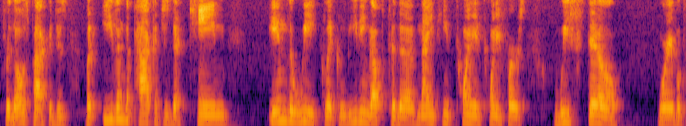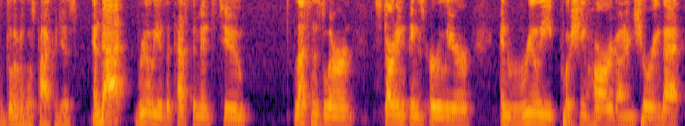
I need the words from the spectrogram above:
for those packages, but even the packages that came in the week, like leading up to the 19th, 20th, 21st, we still were able to deliver those packages. And that really is a testament to lessons learned, starting things earlier, and really pushing hard on ensuring that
